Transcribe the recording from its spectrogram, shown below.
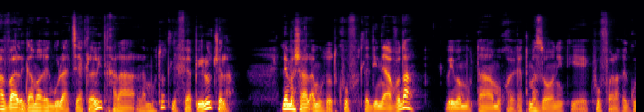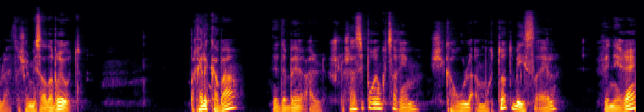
אבל גם הרגולציה הכללית חלה על עמותות לפי הפעילות שלה. למשל, עמותות כפופות לדיני עבודה, ואם עמותה מוכרת מזון היא תהיה כפופה לרגולציה של משרד הבריאות. בחלק הבא נדבר על שלושה סיפורים קצרים שקרו לעמותות בישראל, ונראה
